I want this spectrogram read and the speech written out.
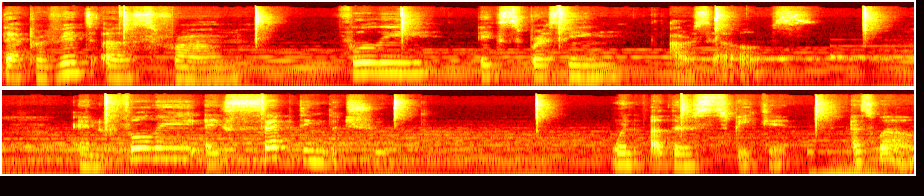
that prevent us from fully expressing ourselves and fully accepting the truth when others speak it as well.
